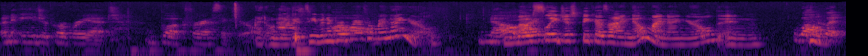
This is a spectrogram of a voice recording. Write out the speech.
an age appropriate book for a six year old. I don't think it's even appropriate for my nine year old. no. I- Mostly just because I know my nine year old and well, but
